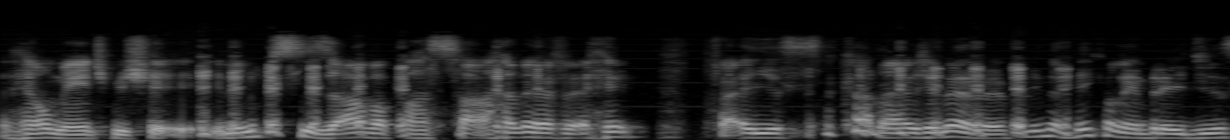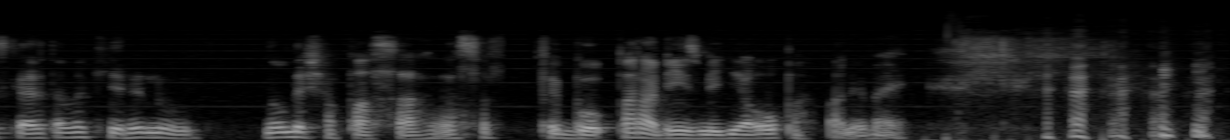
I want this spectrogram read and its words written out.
realmente, bicho, ele não precisava passar, né, velho, pra isso. Sacanagem, né, velho? Ainda bem que eu lembrei disso, cara. Eu tava querendo não deixar passar. Essa foi boa. Parabéns, Miguel. Opa, valeu, velho.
